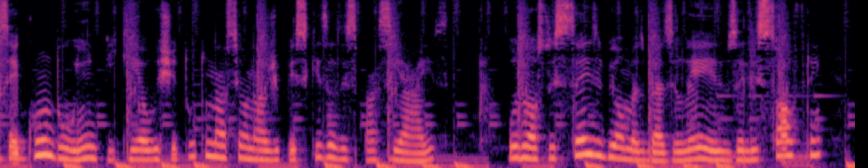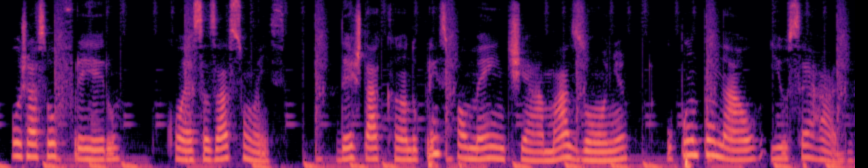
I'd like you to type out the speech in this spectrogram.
Segundo o INPE, que é o Instituto Nacional de Pesquisas Espaciais, os nossos seis biomas brasileiros eles sofrem ou já sofreram com essas ações, destacando principalmente a Amazônia, o Pantanal e o Cerrado.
